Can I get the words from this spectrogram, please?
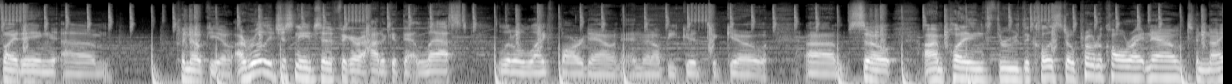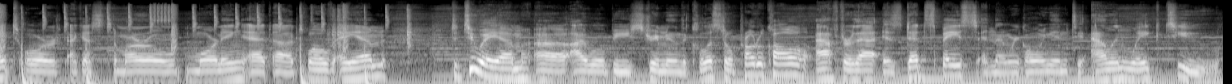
fighting um, Pinocchio. I really just need to figure out how to get that last little life bar down, and then I'll be good to go. Um, so I'm playing through the Callisto Protocol right now tonight, or I guess tomorrow morning at uh, 12 a.m. to 2 a.m., uh, I will be streaming the Callisto Protocol. After that is Dead Space, and then we're going into Alan Wake 2.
